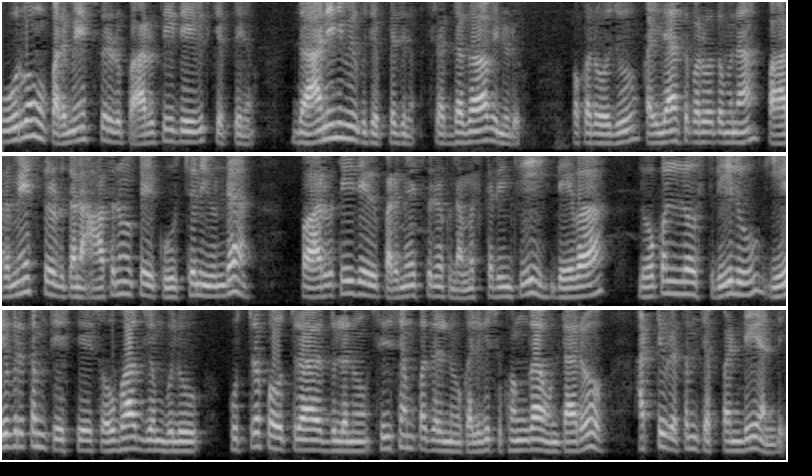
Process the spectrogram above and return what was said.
పూర్వము పరమేశ్వరుడు పార్వతీదేవికి చెప్పెను. దానిని మీకు చెప్పెదను. శ్రద్ధగా వినుడు. ఒకరోజు కైలాస పర్వతమున పరమేశ్వరుడు తన ఆసనముపై కూర్చొనియుండ పార్వతీదేవి పరమేశ్వరునికి నమస్కరించి దేవా లోకంలో స్త్రీలు ఏ వ్రతం చేస్తే సౌభాగ్యంబులు పుత్రపౌత్రాదులను సిరి సంపదలను కలిగి సుఖంగా ఉంటారో అట్టి వ్రతం చెప్పండి అంది.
